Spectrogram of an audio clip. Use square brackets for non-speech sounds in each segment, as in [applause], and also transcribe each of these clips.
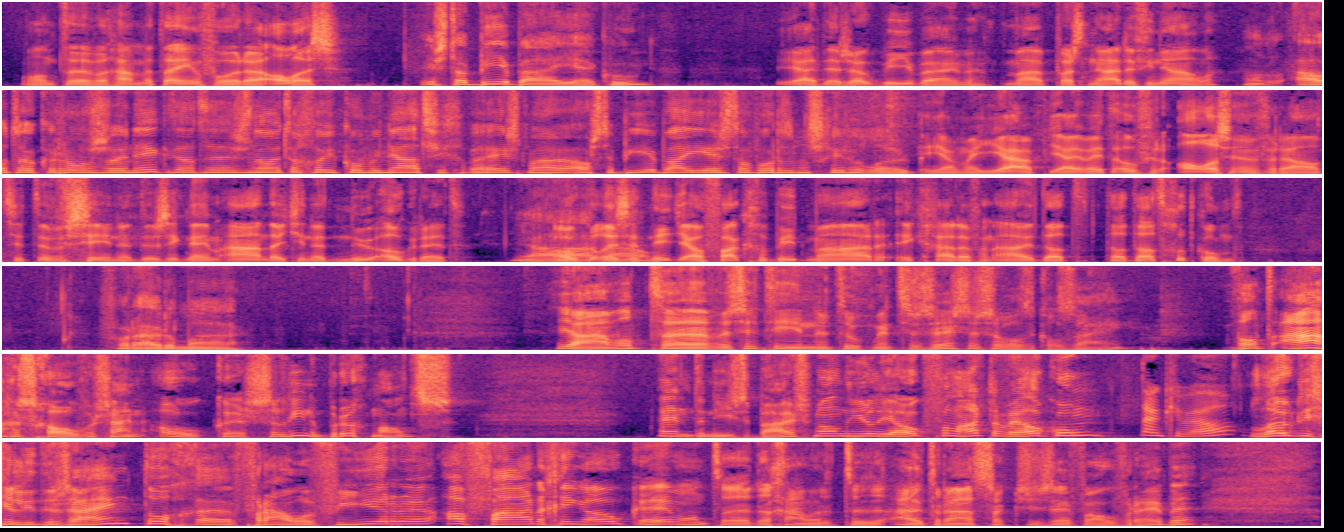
Want eh, we gaan meteen voor eh, alles. Is daar bier bij, Koen? Ja, er is ook bier bij me. Maar pas na de finale. Want autocross en ik, dat is nooit een goede combinatie geweest. Maar als er bier bij is, dan wordt het misschien nog leuk. Ja, maar Jaap, jij weet over alles een verhaaltje te verzinnen. Dus ik neem aan dat je het nu ook redt. Ja, ook al is nou, het niet jouw vakgebied, maar ik ga ervan uit dat dat, dat goed komt. Vooruit dan maar. Ja, want eh, we zitten hier natuurlijk met z'n zessen, zoals ik al zei. Want aangeschoven zijn ook eh, Celine Brugmans en Denise Buisman. Jullie ook van harte welkom. Dankjewel. Leuk dat jullie er zijn. Toch eh, vrouwen 4 eh, afvaardiging ook, hè? want eh, daar gaan we het uiteraard straks eens even over hebben.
